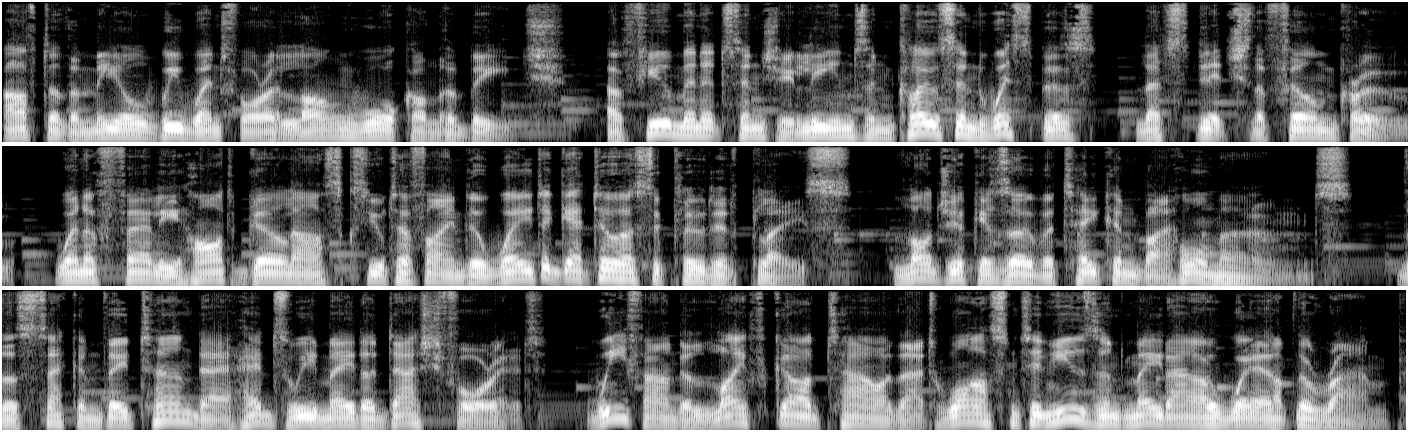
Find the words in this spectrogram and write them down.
After the meal we went for a long walk on the beach. A few minutes in she leans in close and whispers, let's ditch the film crew. When a fairly hot girl asks you to find a way to get to a secluded place, logic is overtaken by hormones. The second they turned their heads we made a dash for it. We found a lifeguard tower that wasn't in use and made our way up the ramp.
